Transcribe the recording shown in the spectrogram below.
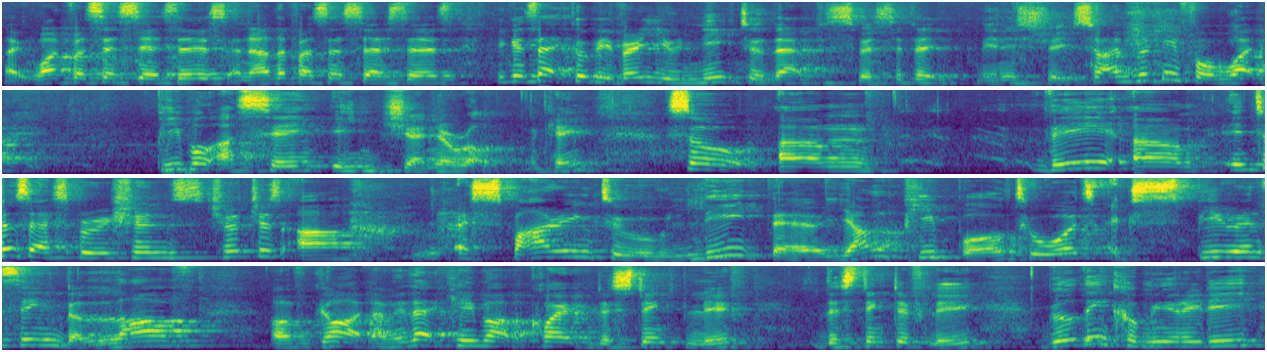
like one person says this, another person says this, because that could be very unique to that specific ministry. So I'm looking for what people are saying in general, okay? So um, they, um, in terms of aspirations, churches are aspiring to lead their young people towards experiencing the love of God. I mean, that came out quite distinctly, distinctively. Building community,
